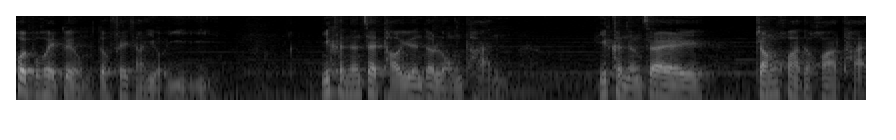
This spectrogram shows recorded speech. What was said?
会不会对我们都非常有意义？你可能在桃园的龙潭，你可能在彰化的花坛，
